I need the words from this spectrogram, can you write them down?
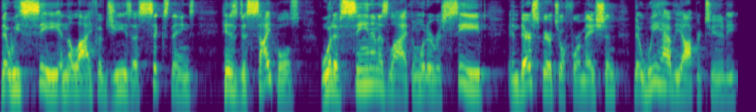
that we see in the life of Jesus, six things his disciples would have seen in his life and would have received in their spiritual formation that we have the opportunity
